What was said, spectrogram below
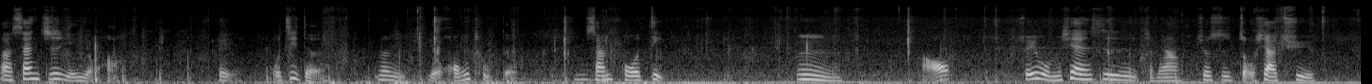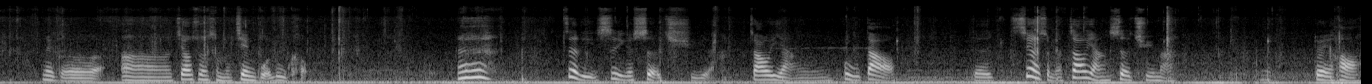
啊，三只也有哈。对，我记得。那里有红土的山坡地，嗯，好，所以我们现在是怎么样？就是走下去，那个呃，叫做什么建国路口，嗯，这里是一个社区啦，朝阳步道的叫什么？朝阳社区吗？对哈。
